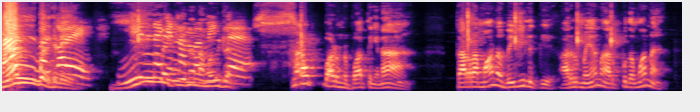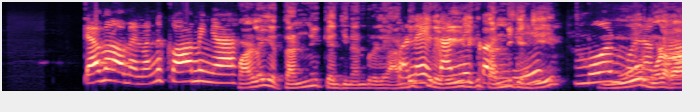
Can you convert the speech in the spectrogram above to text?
நண்பர்களே இன்னைக்கு என்ன நம்ம வீட்டில் சாப்பாடுன்னு பார்த்தீங்கன்னா தரமான வெயிலுக்கு அருமையான அற்புதமான கேமராமேன் வந்து காமிங்க. பழைய தண்ணி கஞ்சி நண்பர்களே அடிக்கிற வெயிலுக்கு தண்ணி கஞ்சி மோர் மிளகா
